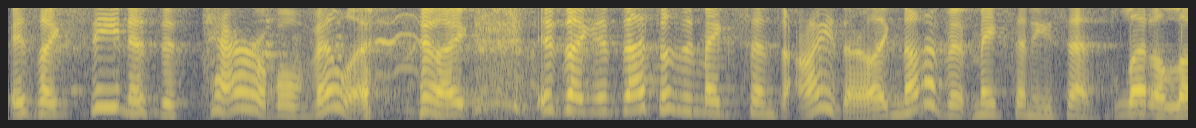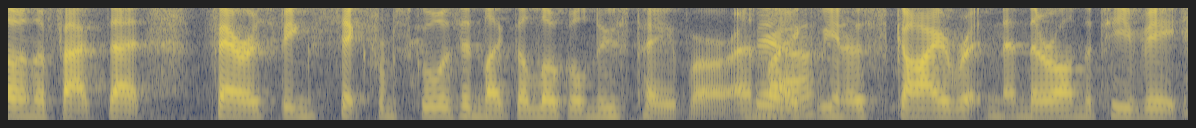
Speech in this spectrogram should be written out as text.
is like seen as this terrible villain. Like it's like that doesn't make sense either. Like none of it makes any sense let alone the fact that ferris being sick from school is in like the local newspaper and Yeah. like you know sky written and they're on the tv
